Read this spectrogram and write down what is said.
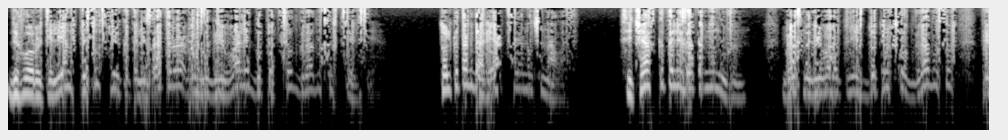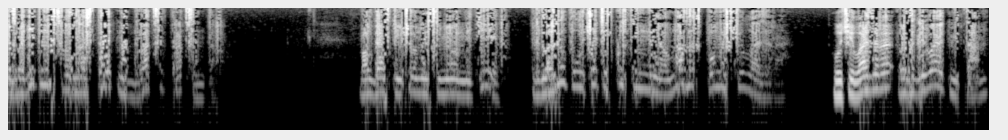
Дихлоротилен в присутствии катализатора разогревали до 500 градусов Цельсия. Только тогда реакция начиналась. Сейчас катализатор не нужен. Газ нагревают лишь до 300 градусов, производительность возрастает на 20%. Болгарский ученый Симеон Митеев предложил получать искусственные алмазы с помощью лазера. Лучи лазера разогревают метан,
